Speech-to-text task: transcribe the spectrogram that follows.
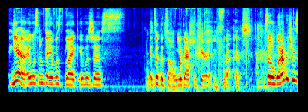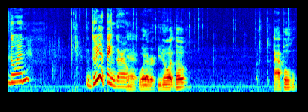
Yeah, it was something. It was like it was just. it's a good song. You guys should hear it. Facts. So whatever she's doing, do your thing, girl. Yeah, whatever. You know what though? Apple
